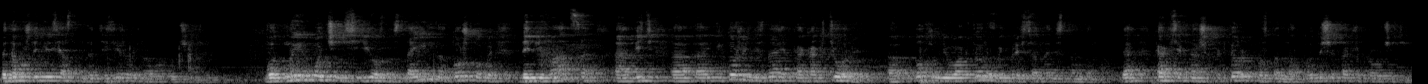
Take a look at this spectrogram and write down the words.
Потому что нельзя стандартизировать работу учителя. Вот мы очень серьезно стоим на то, чтобы добиваться, а, ведь а, а, никто же не знает, как актеры, а, должен ли у актера быть профессиональный стандарт. Да? Как всех наших актеров по стандарту. Вот еще так же про учителя.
